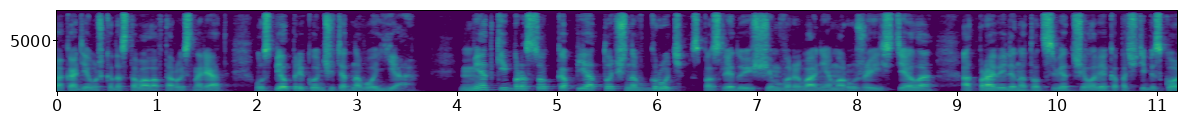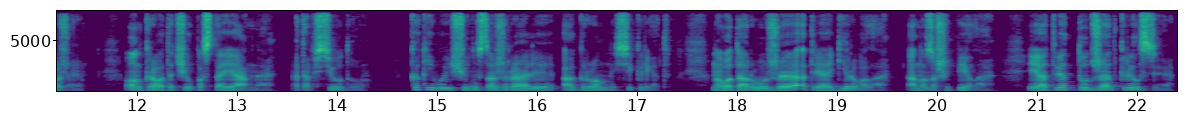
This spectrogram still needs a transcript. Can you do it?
Пока девушка доставала второй снаряд, успел прикончить одного я. Меткий бросок копья точно в грудь с последующим вырыванием оружия из тела отправили на тот свет человека почти без кожи. Он кровоточил постоянно, отовсюду. Как его еще не сожрали, огромный секрет. Но вот оружие отреагировало, оно зашипело. И ответ тут же открылся.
